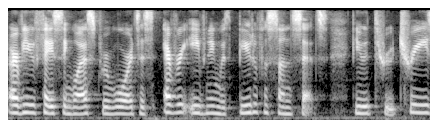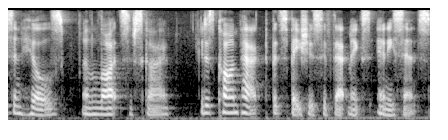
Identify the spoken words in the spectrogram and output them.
Our view facing west rewards us every evening with beautiful sunsets viewed through trees and hills and lots of sky. It is compact but spacious, if that makes any sense.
